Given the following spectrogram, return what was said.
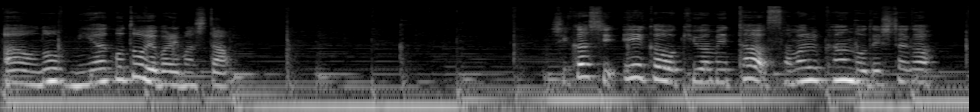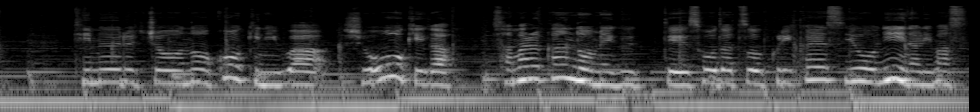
青の都と呼ばれました。しかし栄華を極めたサマルカンドでしたがティムール朝の後期には諸王家がサマルカンドをめぐって争奪を繰り返すようになります。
